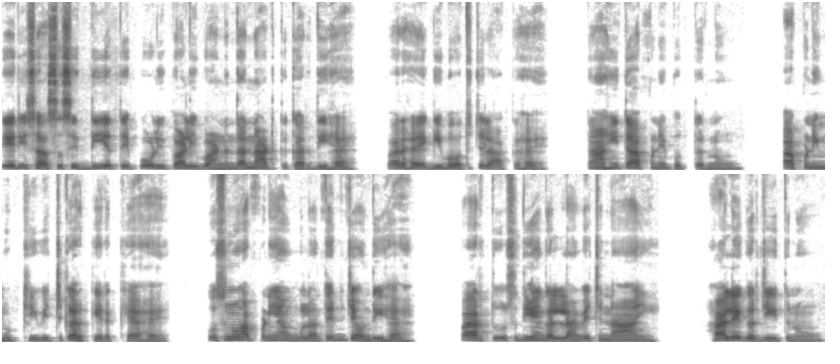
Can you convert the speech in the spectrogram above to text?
ਤੇਰੀ ਸੱਸ ਸਿੱਧੀ ਅਤੇ ਭੋਲੀ ਭਾਲੀ ਬਣਨ ਦਾ ਨਾਟਕ ਕਰਦੀ ਹੈ, ਪਰ ਹੈਗੀ ਬਹੁਤ ਚਲਾਕ ਹੈ। ਤਾਂ ਹੀ ਤਾਂ ਆਪਣੇ ਪੁੱਤਰ ਨੂੰ ਆਪਣੀ ਮੁੱਠੀ ਵਿੱਚ ਕਰਕੇ ਰੱਖਿਆ ਹੈ। ਉਸ ਨੂੰ ਆਪਣੀਆਂ ਉਂਗਲਾਂ ਤੇ ਨਚਾਉਂਦੀ ਹੈ, ਪਰ ਤੂੰ ਉਸ ਦੀਆਂ ਗੱਲਾਂ ਵਿੱਚ ਨਾ ਆਈ। ਹਾਲੇ ਗੁਰਜੀਤ ਨੂੰ,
